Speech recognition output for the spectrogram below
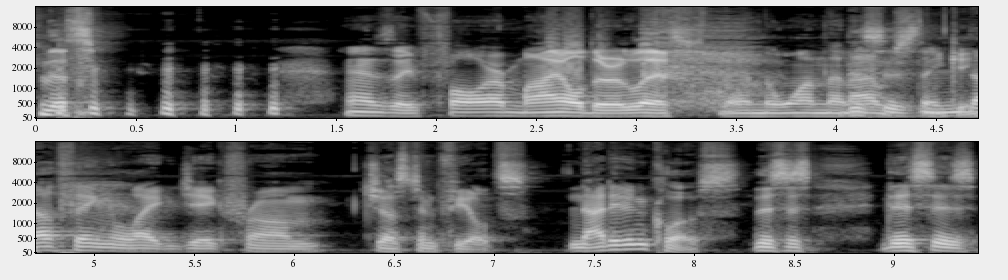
that's that is a far milder list than the one that this I was is thinking. nothing like Jake Fromm Justin Fields. Not even close. This is this is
